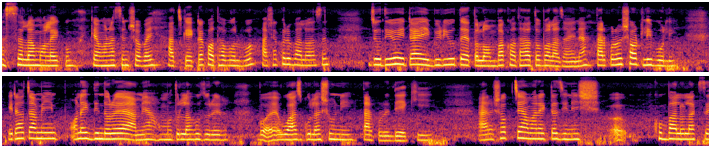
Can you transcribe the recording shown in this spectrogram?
আসসালামু আলাইকুম। কেমন আছেন সবাই? আজকে একটা কথা বলব। আশা করি ভালো আছেন। যদিও এটা এই ভিডিওতে এত লম্বা কথা তো বলা যায় না। তারপরেও শর্টলি বলি। এটা হচ্ছে আমি অনেক দিন ধরে আমি আহমদুল্লাহ হুজুরের ওয়াজগুলা শুনি, তারপরে দেখি। আর সবচেয়ে আমার একটা জিনিস খুব ভালো লাগছে।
